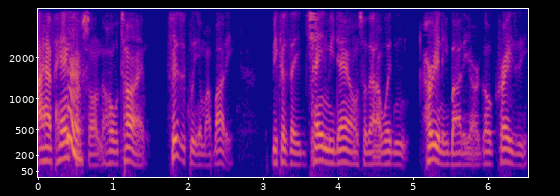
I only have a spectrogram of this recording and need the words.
I have hmm. handcuffs on the whole time, physically in my body, because they chained me down so that I wouldn't hurt anybody or go crazy.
